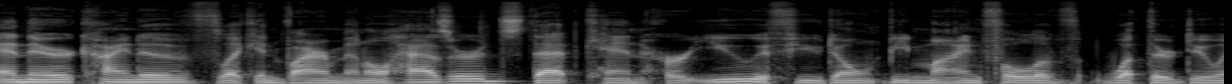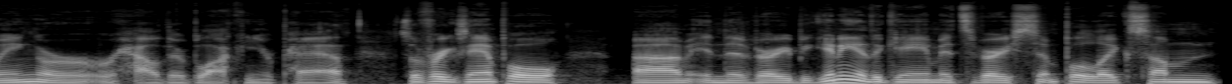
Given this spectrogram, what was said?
and they're kind of like environmental hazards that can hurt you if you don't be mindful of what they're doing or, or how they're blocking your path. So, for example, um, in the very beginning of the game, it's very simple. Like some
